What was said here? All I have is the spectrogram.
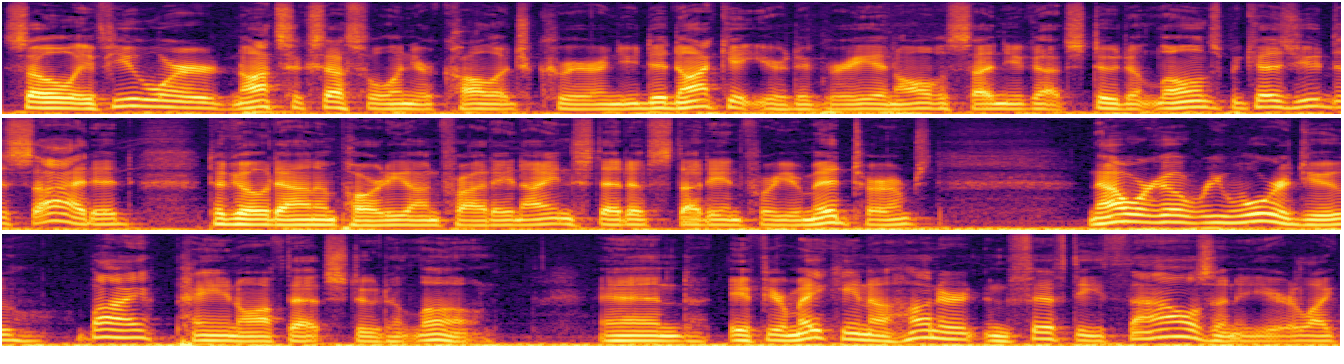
So if you were not successful in your college career and you did not get your degree, and all of a sudden you got student loans because you decided to go down and party on Friday night instead of studying for your midterms, now we're going to reward you by paying off that student loan. And if you're making a hundred and fifty thousand a year, like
